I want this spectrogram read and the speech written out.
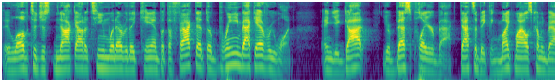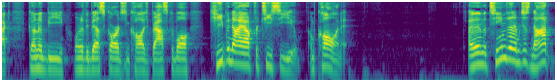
They love to just knock out a team whenever they can, but the fact that they're bringing back everyone and you got your best player back, that's a big thing. Mike Miles coming back, gonna be one of the best guards in college basketball. Keep an eye out for TCU. I'm calling it. And then the team that I'm just not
